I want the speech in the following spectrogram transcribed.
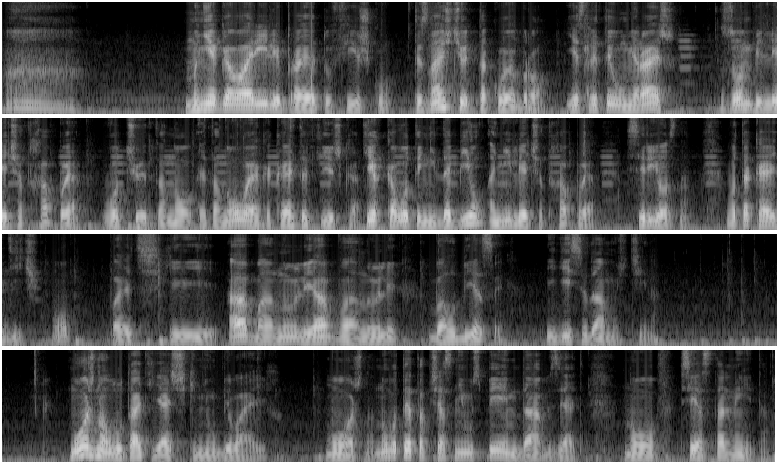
Мне говорили про эту фишку. Ты знаешь, что это такое, бро? Если ты умираешь, зомби лечат хп. Вот что это. Но это новая какая-то фишка. Тех, кого ты не добил, они лечат хп. Серьезно. Вот такая дичь. Опачки. Обманули, обманули. Балбесы. Иди сюда, мужчина. Можно лутать ящики, не убивая их? Можно. Ну вот этот сейчас не успеем, да, взять. Но все остальные-то.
